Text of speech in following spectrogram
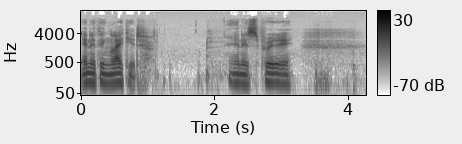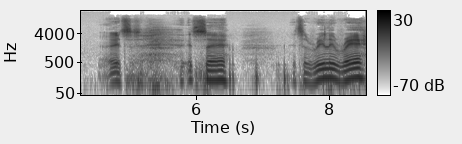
anything like it. And it's pretty it's it's a it's a really rare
